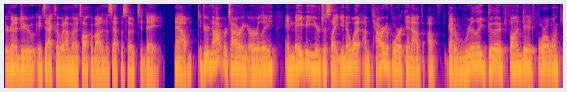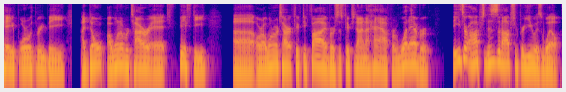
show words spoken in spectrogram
you're going to do exactly what I'm going to talk about in this episode today. Now, if you're not retiring early and maybe you're just like, you know what, I'm tired of working. I've I've got a really good funded 401k, 403b. I don't I want to retire at 50 uh, or I want to retire at 55 versus 59 and a half or whatever these are options. This is an option for you as well.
